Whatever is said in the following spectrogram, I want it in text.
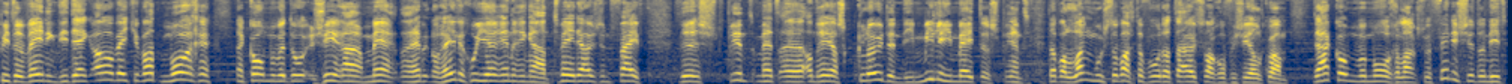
Pieter Wening die denkt, oh weet je wat, morgen dan komen we door Gerard Mer. Daar heb ik nog hele goede herinneringen aan. 2005, de sprint met Andreas Kleuden, die millimeter sprint. Dat we lang moesten wachten voordat de uitslag officieel kwam. Daar komen we morgen langs. We finishen er niet,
